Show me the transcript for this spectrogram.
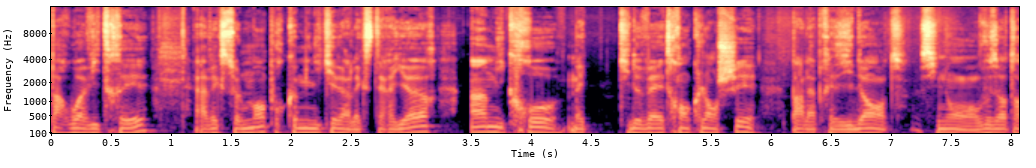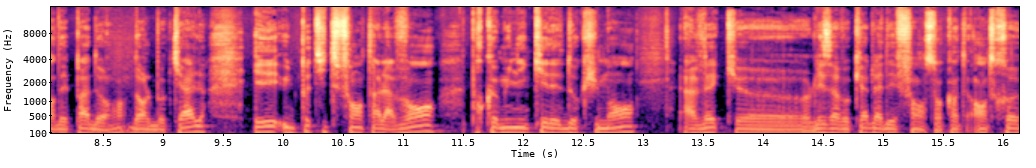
parois vitrées, avec seulement pour communiquer vers l'extérieur un micro, mais qui devait être enclenché par la présidente, sinon on vous entendait pas dans, le bocal, et une petite fente à l'avant pour communiquer des documents avec euh, les avocats de la défense, donc entre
